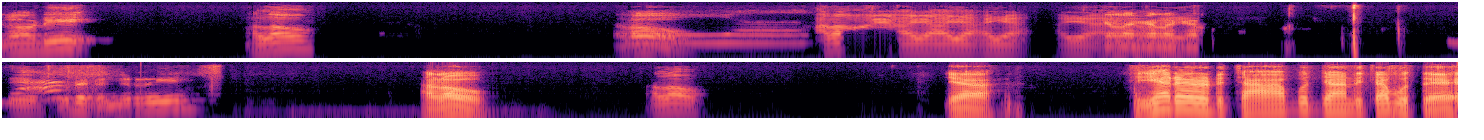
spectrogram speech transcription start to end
Halo, Di. Halo. Halo. Halo, ayah, ayah, ayah, ayah. Kala, kala, ayah. kala. Eh, udah dengerin. Halo. Halo. Ya. Iya udah udah cabut, jangan dicabut deh.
